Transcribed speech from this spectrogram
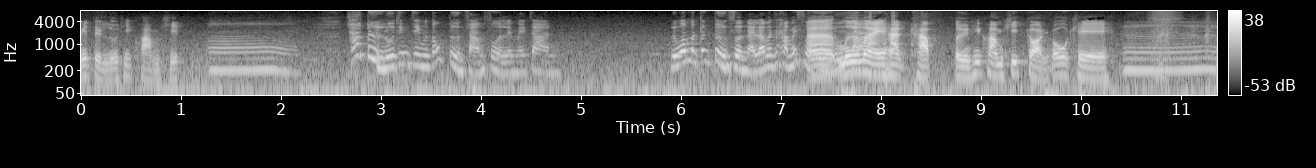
ไม่ตื่นรู้ที่ความคิดอ๋อถ้าตื่นรู้จริง ๆ มันต้องตื่นสามส่วนเลยไหมอาจารย์หรือว่ามันต้องตื่นส่วนไหนแล้วมันจะทำให้ส่วนอ่าอื่นรู้มือใหม่ตาหัดขับ ตื่นที่ความคิดก่อนก็โอเคอืม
